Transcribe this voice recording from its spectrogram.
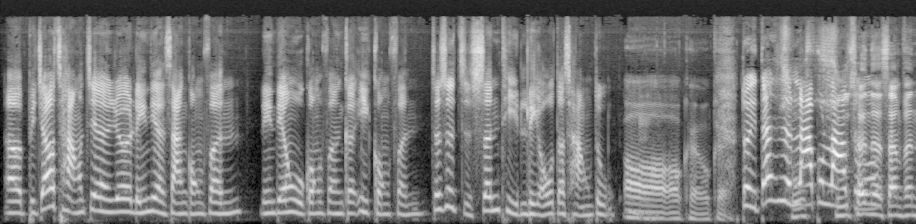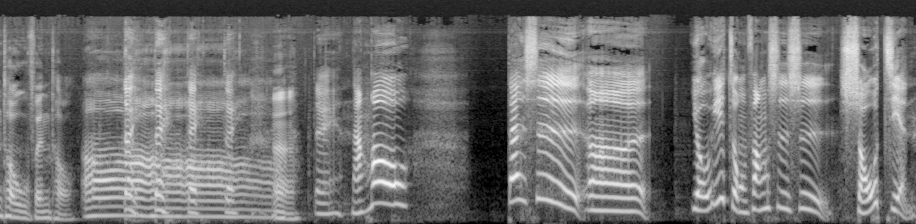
呃，比较常见的就是零点三公分、零点五公分跟一公分，这是指身体留的长度。哦，OK OK，对，但是拉不拉俗称的，三分头、五分头。哦，对对对对嗯，嗯，对，然后但是呃，有一种方式是手剪。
